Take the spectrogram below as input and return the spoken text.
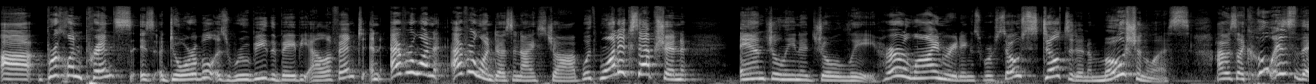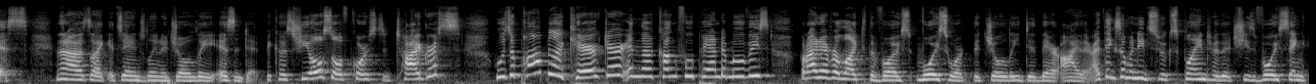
Uh, Brooklyn Prince is adorable as Ruby, the baby elephant, and everyone everyone does a nice job, with one exception. Angelina Jolie. Her line readings were so stilted and emotionless. I was like, who is this? And then I was like, it's Angelina Jolie, isn't it? Because she also, of course, did Tigress, who's a popular character in the Kung Fu Panda movies, but I never liked the voice voice work that Jolie did there either. I think someone needs to explain to her that she's voicing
